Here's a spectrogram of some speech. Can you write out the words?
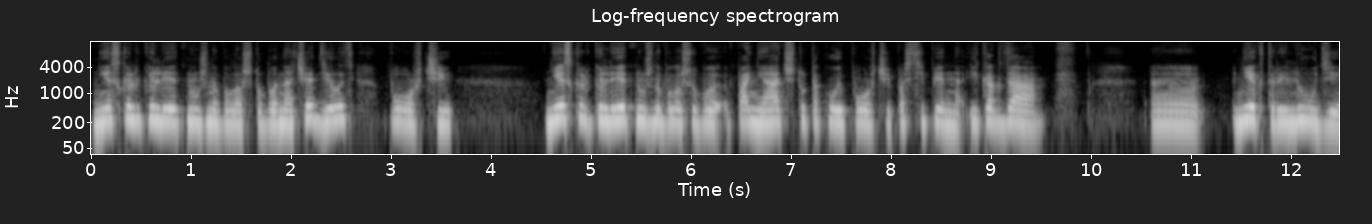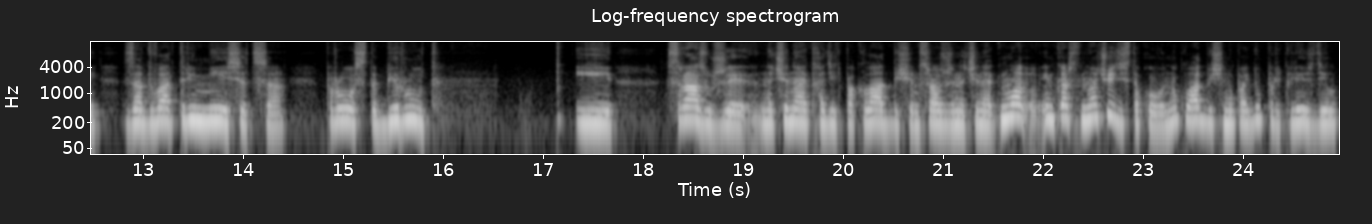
Несколько лет нужно было, чтобы начать делать порчи. Несколько лет нужно было, чтобы понять, что такое порчи постепенно. И когда э, некоторые люди за 2-3 месяца просто берут и сразу же начинают ходить по кладбищам, сразу же начинают... Ну, а им кажется, ну а что здесь такого? Ну, кладбище, ну пойду приклею, сделаю.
